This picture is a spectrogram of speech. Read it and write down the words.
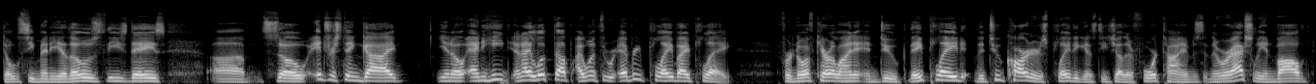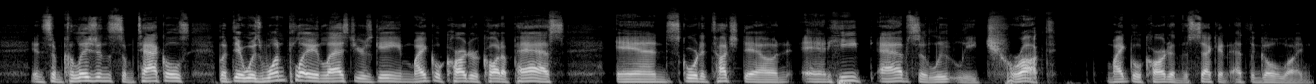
Don't see many of those these days. Uh, so interesting guy, you know. And he and I looked up. I went through every play by play for North Carolina and Duke. They played, the two Carters played against each other four times, and they were actually involved in some collisions, some tackles. But there was one play in last year's game. Michael Carter caught a pass and scored a touchdown, and he absolutely trucked Michael Carter the second at the goal line.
